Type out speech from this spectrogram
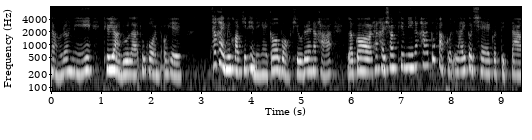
หนังเรื่องนี้ ทิวอยากดูละทุกคน โอเค ถ้าใครมีความคิดเห็นยังไงก็บอกทิวด้วยนะคะ แล้วก็ถ้าใครชอบคลิปนี้นะคะ ก็ฝากกดไลค์ กดแชร์ กดติดตาม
